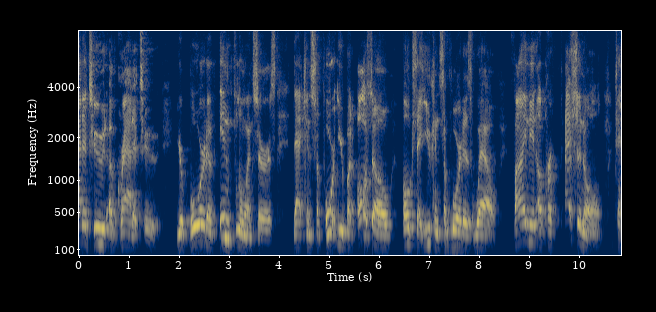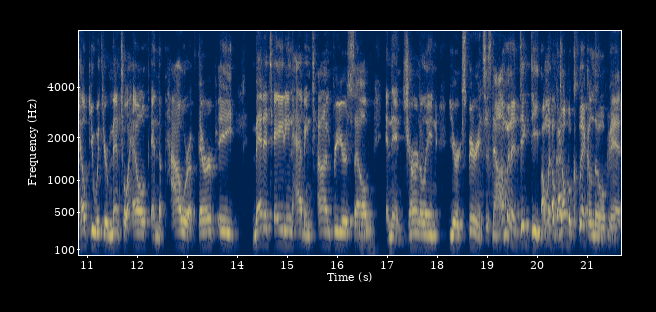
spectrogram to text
attitude of gratitude, your board of influencers that can support you, but also folks that you can support as well. Finding a professional to help you with your mental health and the power of therapy, meditating, having time for yourself, and then journaling your experiences. Now, I'm going to dig deep. I'm going to okay. double click a little bit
